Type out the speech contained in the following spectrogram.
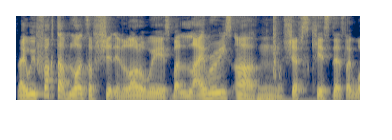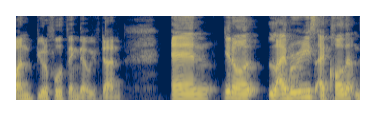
like we fucked up lots of shit in a lot of ways but libraries ah oh, chef's kiss that's like one beautiful thing that we've done and you know libraries i call them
